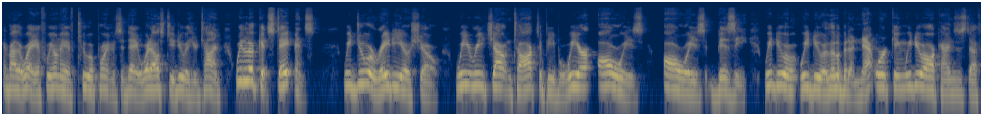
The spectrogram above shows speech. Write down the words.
And by the way, if we only have two appointments a day, what else do you do with your time? We look at statements. We do a radio show. We reach out and talk to people. We are always, always busy. We do we do a little bit of networking. We do all kinds of stuff.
